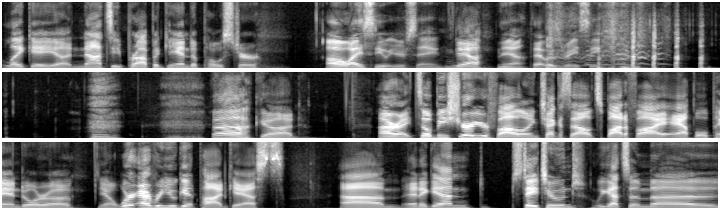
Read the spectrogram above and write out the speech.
like a uh, Nazi propaganda poster. Oh, I see what you're saying. Yeah. Yeah, that was racy. Oh God. All right. So be sure you're following. Check us out: Spotify, Apple, Pandora. You know, wherever you get podcasts. Um, and again, stay tuned. We got some uh,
